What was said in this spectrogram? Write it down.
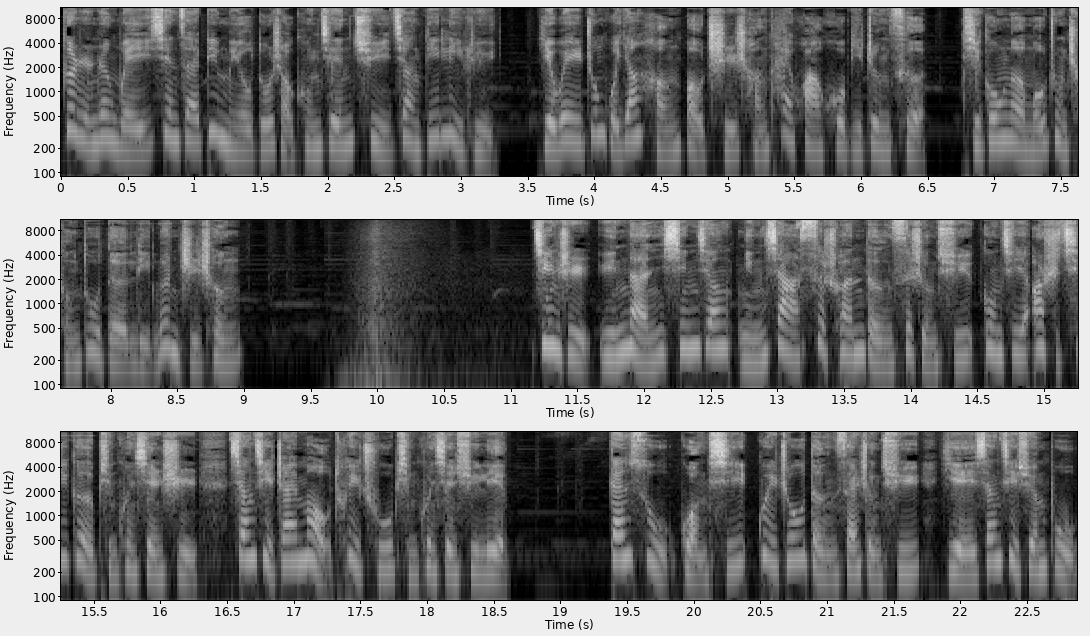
个人认为，现在并没有多少空间去降低利率，也为中国央行保持常态化货币政策提供了某种程度的理论支撑。近日，云南、新疆、宁夏、四川等四省区共计二十七个贫困县市相继摘帽退出贫困县序列，甘肃、广西、贵州等三省区也相继宣布，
